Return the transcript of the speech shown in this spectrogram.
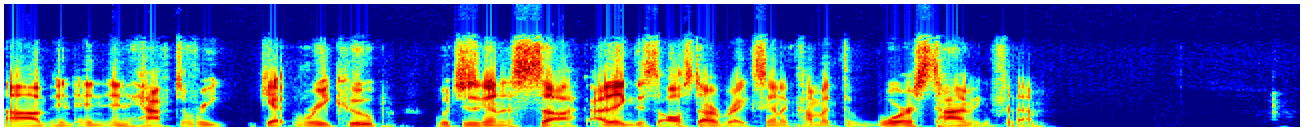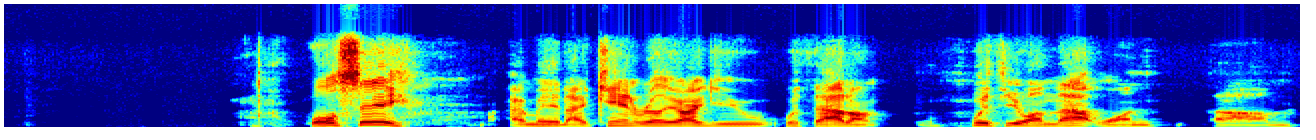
um, and, and, and have to re- get recoup, which is going to suck. I think this All Star break is going to come at the worst timing for them. We'll see. I mean, I can't really argue with that on with you on that one. Um,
